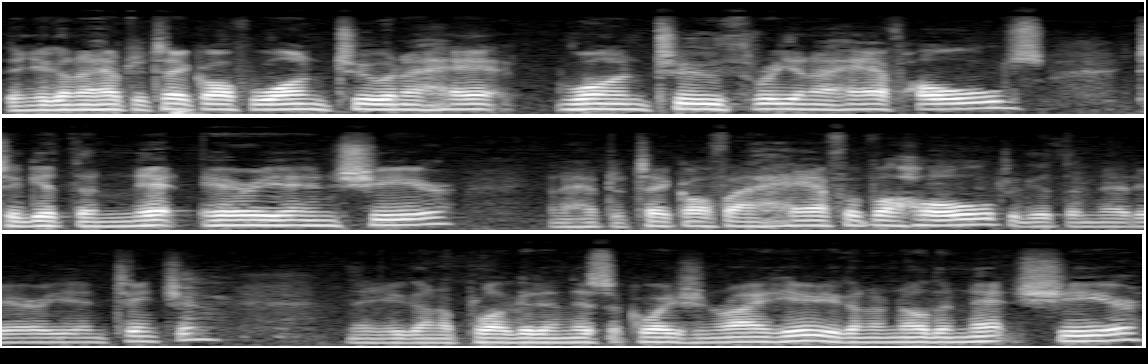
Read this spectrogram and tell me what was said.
Then you're going to have to take off one, two and a half, one, two, three and a half holes to get the net area in shear. And I have to take off a half of a hole to get the net area in tension. Then you're going to plug it in this equation right here. You're going to know the net shear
